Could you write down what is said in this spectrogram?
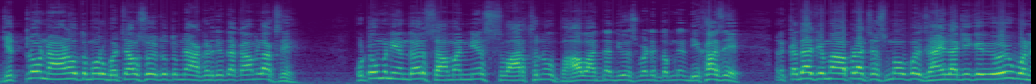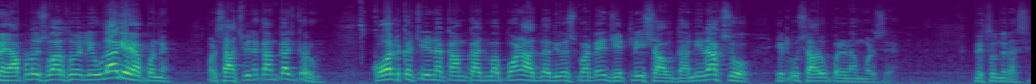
જેટલો નાણો તમારું બચાવશો એટલું તમને આગળ જતા કામ લાગશે. કુટુંબની અંદર સામાન્ય સ્વાર્થનો ભાવ આજના દિવસ માટે તમને દેખાશે. અને કદાચ એમાં આપણા ચશ્મા ઉપર ઝાંય લાગી ગયું એવું બને. આપણો સ્વાર્થ હોય એટલે એવું લાગે આપણને. પણ સાચવીને કામકાજ કરું. કોર્ટ કચેરીના કામકાજમાં પણ આજના દિવસ માટે જેટલી સાવધાની રાખશો, એટલું સારું પરિણામ મળશે. મિથુન રાશિ.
